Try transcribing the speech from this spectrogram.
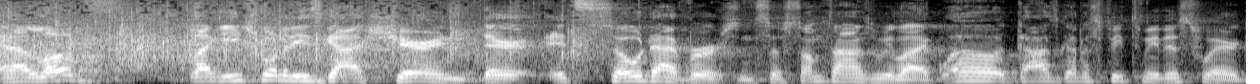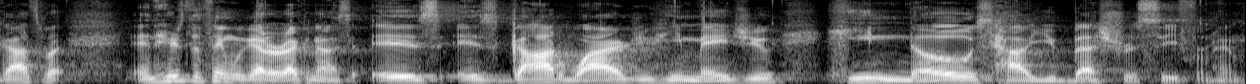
and I love like each one of these guys sharing. There, it's so diverse, and so sometimes we like, well, God's got to speak to me this way, or God's. But and here's the thing we got to recognize: is is God wired you? He made you. He knows how you best receive from Him.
